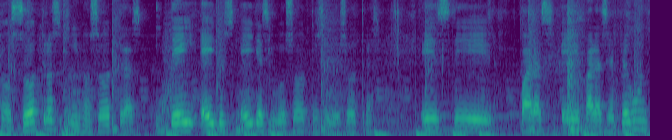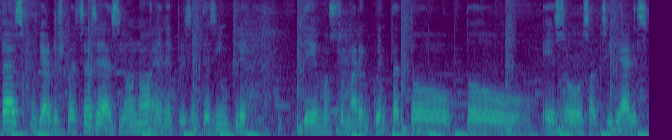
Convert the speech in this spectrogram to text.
nosotros y nosotras. Y they, ellos, ellas y vosotros y vosotras. Este, para, para hacer preguntas cuya respuesta sea sí o no en el presente simple debemos tomar en cuenta todo, todo esos auxiliares.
